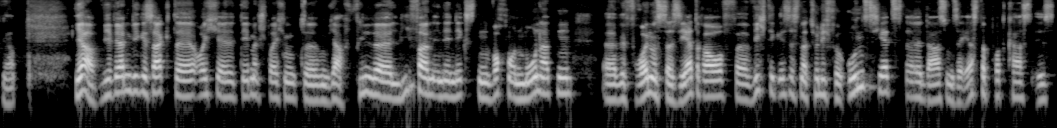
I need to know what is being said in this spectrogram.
ja. Ja, wir werden, wie gesagt, äh, euch äh, dementsprechend äh, ja, viel äh, liefern in den nächsten Wochen und Monaten. Äh, wir freuen uns da sehr drauf. Äh, wichtig ist es natürlich für uns jetzt, da es unser erster Podcast ist,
